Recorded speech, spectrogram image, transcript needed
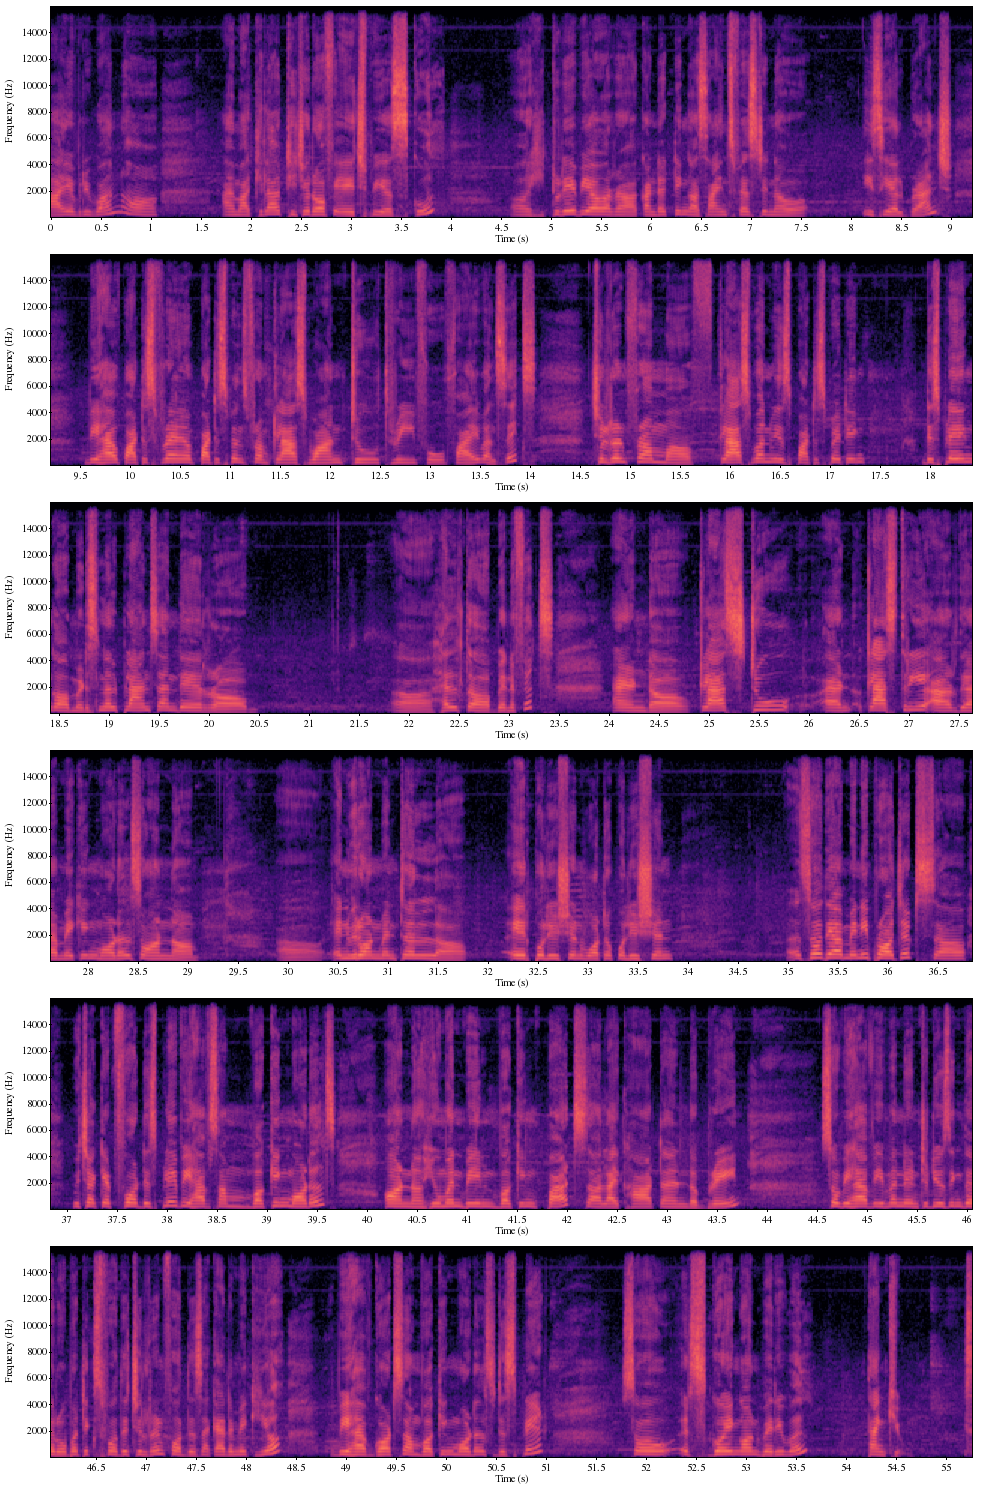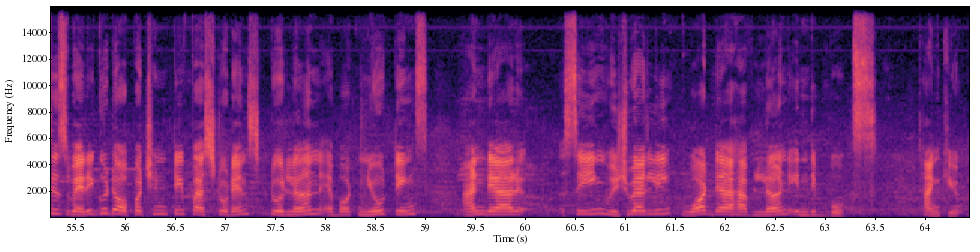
Hi everyone, uh, I'm Akila, teacher of AHPS school. Uh, today we are uh, conducting a science fest in our ECIL branch. We have particip- participants from class 1, 2, 3, 4, 5 and 6. Children from uh, class 1 is participating, displaying uh, medicinal plants and their uh, health benefits and class 2 and class 3 are they are making models on environmental uh, air pollution water pollution. Uh, so there are many projects uh, which are kept for display. We have some working models on uh, human being working parts uh, like heart and uh, brain. So we have even introducing the robotics for the children for this academic year. We have got some working models displayed. So it's going on very well. Thank you. This is very good opportunity for students to learn about new things and they are seeing visually what they have learned in the books. Thank you.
